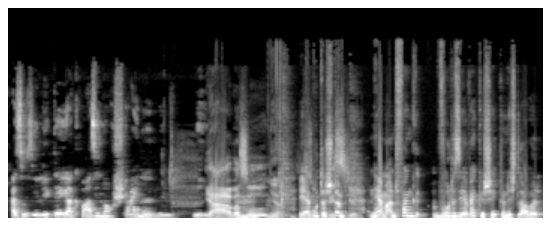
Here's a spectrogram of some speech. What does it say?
Also sie legt ihr ja quasi noch Steine in den Weg. ja, aber so. Ja. Ja, so gut, das stimmt. Nee, am Anfang wurde sie ja weggeschickt und ich glaube,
